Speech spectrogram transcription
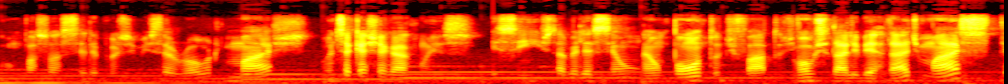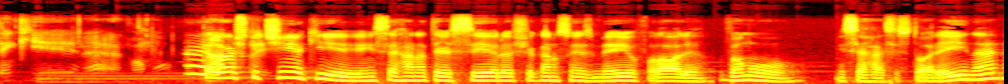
como passou a ser depois de Mr. Robot, mas onde você quer chegar com isso? E sim, estabelecer um, né, um ponto de fato de vamos te dar liberdade, mas tem que, né, vamos. É, eu acho que tinha que encerrar na terceira, chegar no seu e-mail, falar: olha, vamos encerrar essa história aí, né?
